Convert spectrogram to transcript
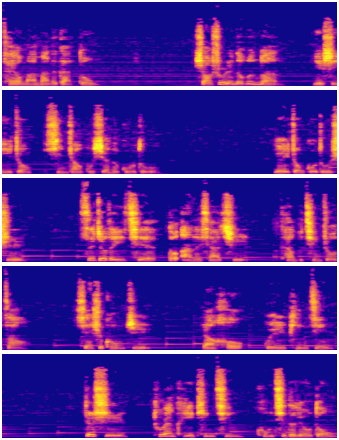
才有满满的感动。少数人的温暖，也是一种心照不宣的孤独。有一种孤独是，四周的一切都暗了下去，看不清周遭，先是恐惧，然后归于平静。这时，突然可以听清空气的流动，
